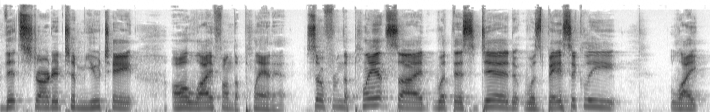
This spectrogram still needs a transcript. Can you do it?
That started to mutate all life on the planet. So from the plant side, what this did was basically like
